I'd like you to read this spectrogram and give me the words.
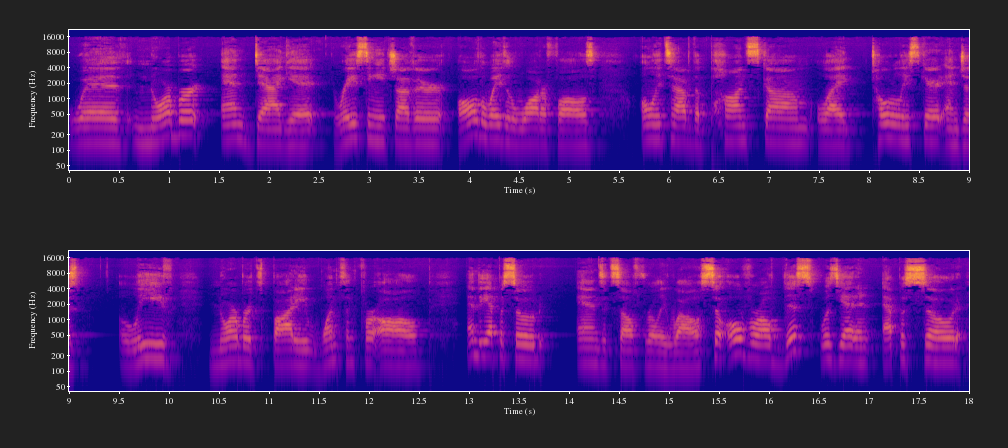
with Norbert and Daggett racing each other all the way to the waterfalls only to have the pond scum like totally scared and just leave Norbert's body once and for all. And the episode ends itself really well. So overall, this was yet an episode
